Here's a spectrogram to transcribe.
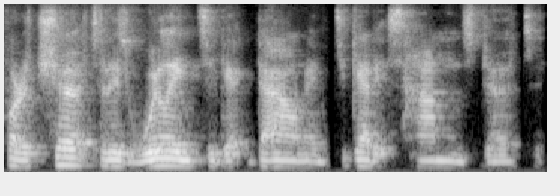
for a church that is willing to get down and to get its hands dirty.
